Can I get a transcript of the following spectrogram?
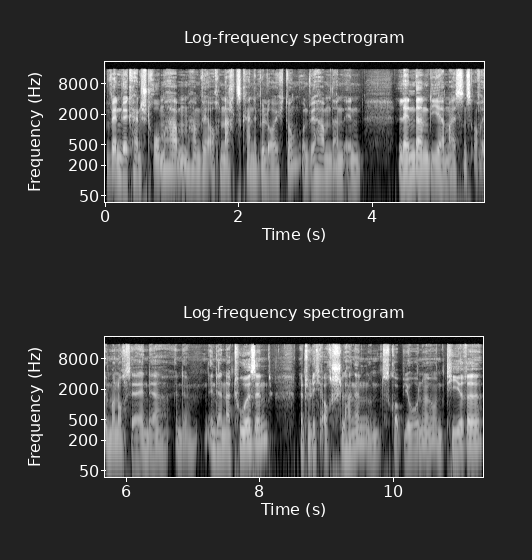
wenn wir keinen Strom haben, haben wir auch nachts keine Beleuchtung und wir haben dann in Ländern, die ja meistens auch immer noch sehr in der, in der, in der Natur sind. Natürlich auch Schlangen und Skorpione und Tiere.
